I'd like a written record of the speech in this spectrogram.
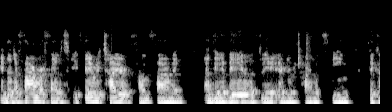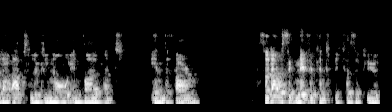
in that a farmer felt if they retired from farming and they availed of the early retirement scheme, they could have absolutely no involvement in the farm. So that was significant because if you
